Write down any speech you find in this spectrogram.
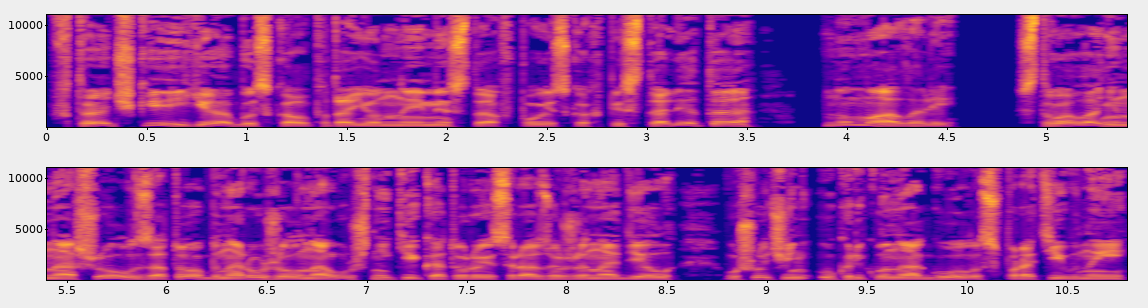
В тачке я обыскал потаенные места в поисках пистолета, ну, мало ли. Ствола не нашел, зато обнаружил наушники, которые сразу же надел, уж очень у крикуна голос противный,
